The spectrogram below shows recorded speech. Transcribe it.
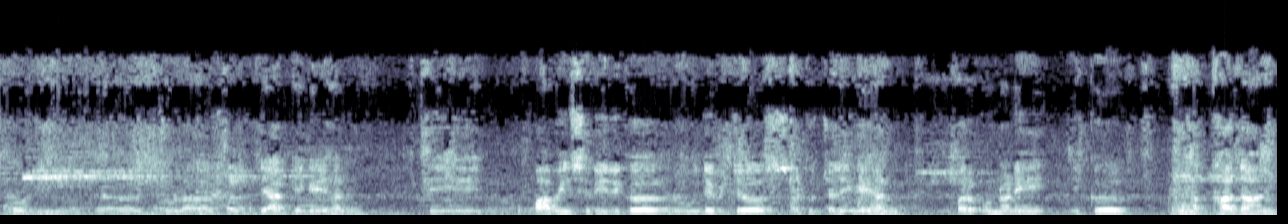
ਤੁਹਾਡੀ ਚੋਲਾ ਤਿਆਰ ਕੇ ਗਏ ਹਨ ਤੇ ਭਾਵੇਂ ਸਰੀਰਕ ਰੂਪ ਦੇ ਵਿੱਚ ਸਾਥੋਂ ਚਲੇ ਗਏ ਹਨ, ਪਰ ਉਹਨਾਂ ਨੇ ਇੱਕ ਅੱਖਾਂ ਦਾਨ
